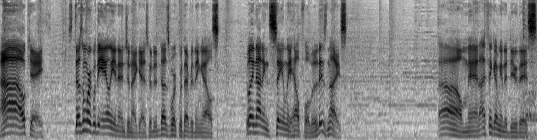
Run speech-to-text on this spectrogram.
Ah, okay. This doesn't work with the alien engine, I guess, but it does work with everything else. Really not insanely helpful, but it is nice. Oh, man, I think I'm gonna do this.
